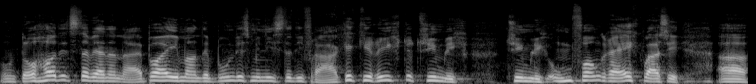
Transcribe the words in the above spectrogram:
Und da hat jetzt der Werner Neubauer eben an den Bundesminister die Frage gerichtet, ziemlich, ziemlich umfangreich, quasi, äh,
